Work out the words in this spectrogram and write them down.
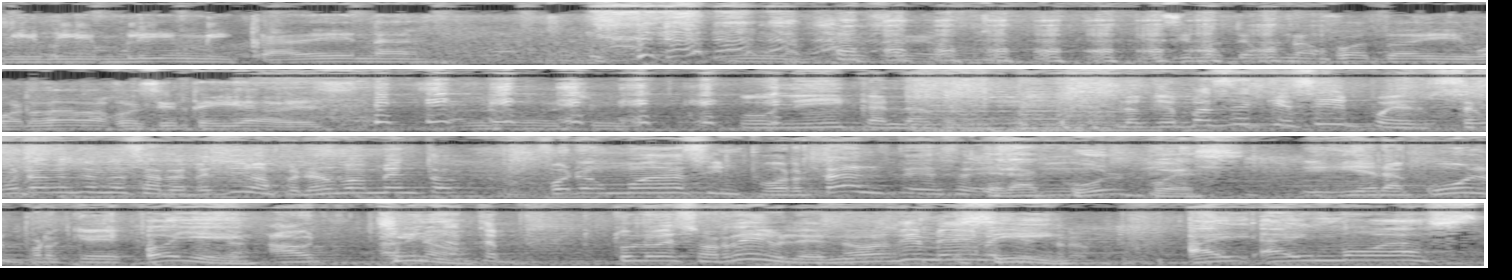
mi blin blin, mi cadena. Uy, Encima tengo una foto ahí guardada bajo siete llaves. Saludos, Chuy. Publícala. Lo que pasa es que sí, pues seguramente nos repetimos, pero en un momento fueron modas importantes. Era este, cool, pues. Y, y era cool porque. Oye, Chino. te- tú lo ves horrible, ¿no? Dime, dime, Sí, hay, hay modas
